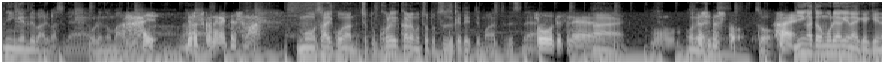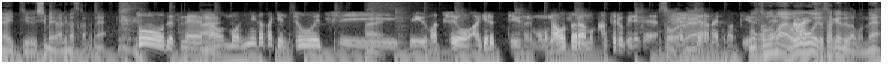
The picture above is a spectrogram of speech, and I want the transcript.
人間でもありますね。俺の周りではい。よろしくお願いいたします。もう最高なんでちょっとこれからもちょっと続けていってもらってですね。そうですね。はいもう、お願いします。そう、はい新潟を盛り上げなきゃいけないっていう使命がありますからねそうですね。はいもう新潟県上越市はいっていう町を挙げるっていうのにも、なおさらもう活力入れてそうだねやらないとなっていう。もうこの前はい大声で叫んでたもんね、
